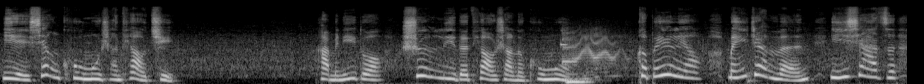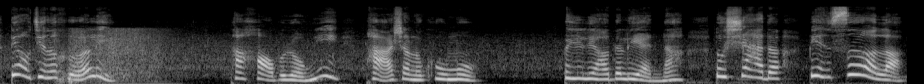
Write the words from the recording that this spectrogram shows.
也向枯木上跳去。卡梅利多顺利的跳上了枯木，可贝利奥没站稳，一下子掉进了河里。他好不容易爬上了枯木，贝利奥的脸呐都吓得变色了。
